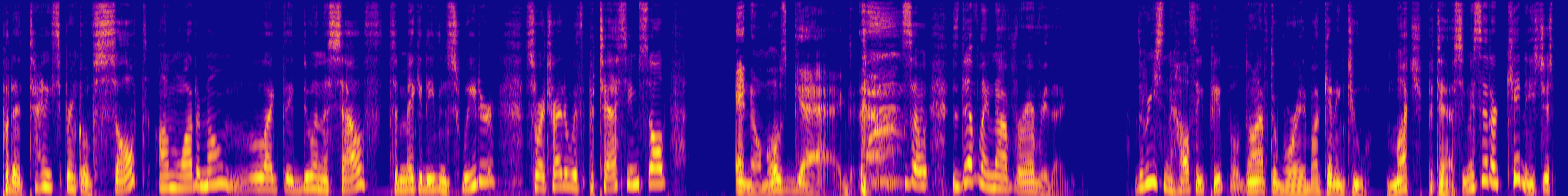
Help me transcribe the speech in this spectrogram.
put a tiny sprinkle of salt on watermelon, like they do in the South, to make it even sweeter. So I tried it with potassium salt, and almost gagged. so it's definitely not for everything. The reason healthy people don't have to worry about getting too much potassium is that our kidneys just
